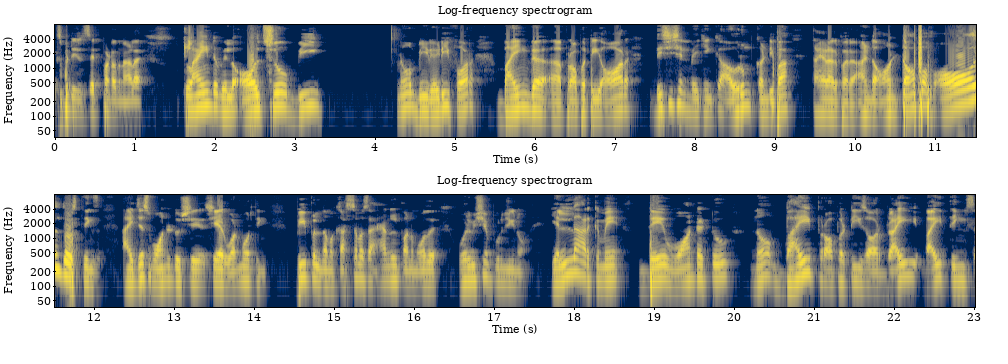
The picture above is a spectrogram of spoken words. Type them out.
எக்ஸ்பெக்டேஷன் செட் பண்ணுறதுனால client will also be no be ready for buying the property or decision மேக்கிங்க்கு அவரும் கண்டிப்பாக தயாராக இருப்பார். And on top of all those things I just want to share one more thing people நம்ம கஸ்டமர்ஸை ஹேண்டில் பண்ணும்போது ஒரு விஷயம் புரிஞ்சுக்கணும். எல்லாருக்குமே they wanted to know buy properties or buy buy things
